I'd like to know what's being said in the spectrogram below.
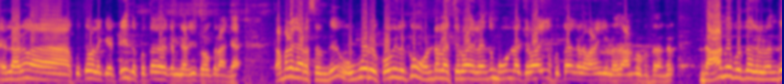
எல்லாரும் ஆ, குத்துவிளக்கு ஏற்றி இந்த புத்தக கண்காட்சி துவக்குறாங்க. தமிழக அரசு வந்து ஒவ்வொரு கோவிலுக்கும் ஒன்றரை லட்ச ரூபாயிலேருந்து மூணு லட்ச ரூபாய்க்கு புத்தகங்களை வழங்கியுள்ளது ஆன்மீக புத்தகங்கள். இந்த ஆன்மீக புத்தகங்கள் வந்து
